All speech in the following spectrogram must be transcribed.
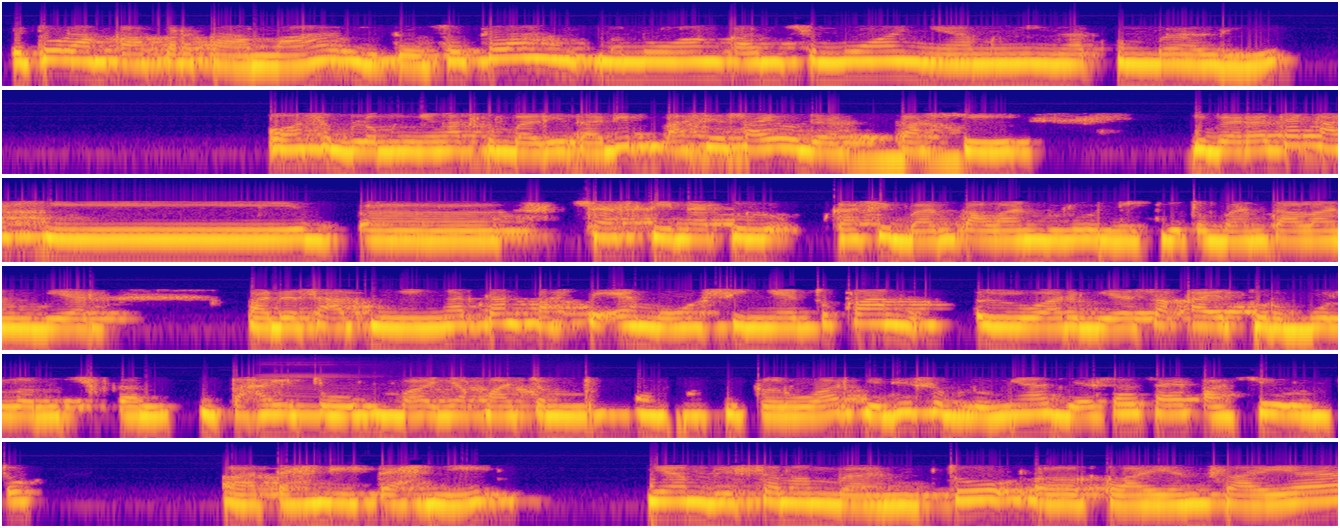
itu langkah pertama gitu. Setelah menuangkan semuanya, mengingat kembali. Oh sebelum mengingat kembali tadi pasti saya udah kasih ibaratnya kasih uh, safety net dulu, kasih bantalan dulu nih gitu bantalan biar pada saat mengingat kan pasti emosinya itu kan luar biasa kayak turbulence kan entah hmm. itu banyak macam emosi keluar jadi sebelumnya biasa saya kasih untuk uh, teknik-teknik yang bisa membantu uh, klien saya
